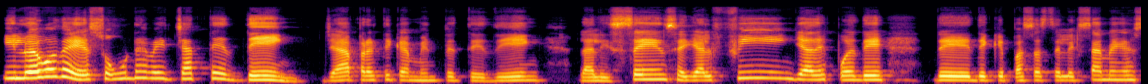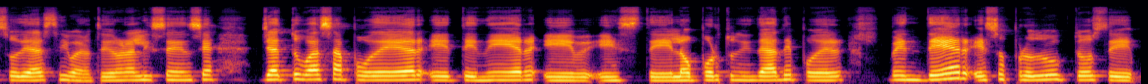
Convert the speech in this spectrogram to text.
y luego de eso, una vez ya te den, ya prácticamente te den la licencia, ya al fin, ya después de de que pasaste el examen, estudiaste y bueno, te dieron la licencia, ya tú vas a poder, eh, tener, eh, este, la oportunidad de poder vender esos productos de,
